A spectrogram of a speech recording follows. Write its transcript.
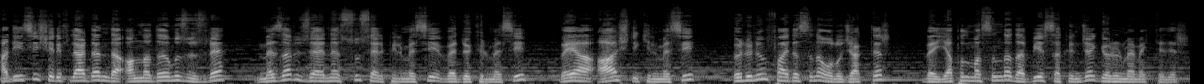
hadisi şeriflerden de anladığımız üzere mezar üzerine su serpilmesi ve dökülmesi veya ağaç dikilmesi ölünün faydasına olacaktır ve yapılmasında da bir sakınca görülmemektedir.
